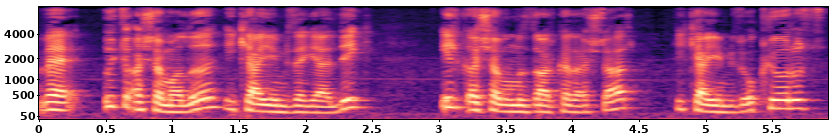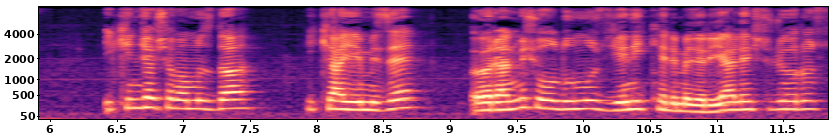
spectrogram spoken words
Ve 3 aşamalı hikayemize geldik. İlk aşamamızda arkadaşlar hikayemizi okuyoruz. İkinci aşamamızda hikayemize öğrenmiş olduğumuz yeni kelimeleri yerleştiriyoruz.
